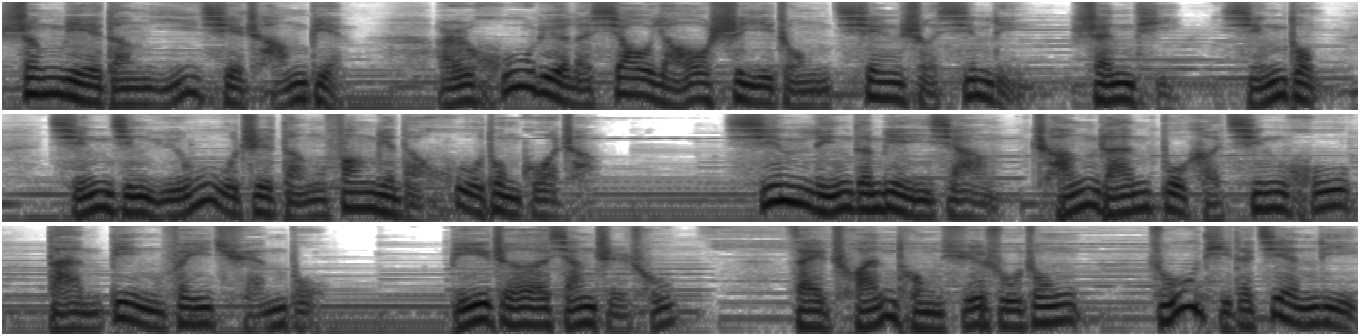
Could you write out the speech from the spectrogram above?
生灭等一切常变，而忽略了逍遥是一种牵涉心灵、身体、行动、情景与物质等方面的互动过程。心灵的面相诚然不可轻忽，但并非全部。笔者想指出，在传统学术中，主体的建立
